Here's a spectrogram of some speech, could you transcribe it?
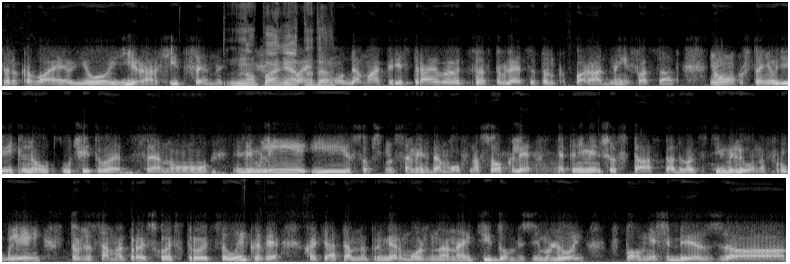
40-я в его иерархии ценностей. Ну, понятно, и поэтому да. дома перестраиваются, оставляется только парадный фасад. Ну, что неудивительно, учитывая цену земли и, собственно, самих домов на Соколе, это не меньше 100-120 миллионов рублей. То же самое происходит в Троице-Лыкове, хотя там, например, можно найти дом с землей вполне себе за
